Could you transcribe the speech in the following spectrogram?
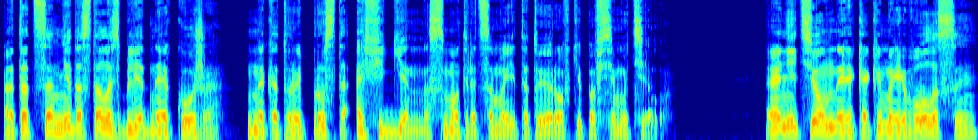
От отца мне досталась бледная кожа, на которой просто офигенно смотрятся мои татуировки по всему телу. Они темные, как и мои волосы,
